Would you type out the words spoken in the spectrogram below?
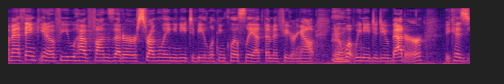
I mean, I think you know if you have funds that are struggling, you need to be looking closely at them and figuring out you know what we need to do better. Because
